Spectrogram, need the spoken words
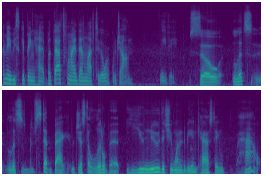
I may be skipping ahead, but that's when I then left to go work with John Levey. So let's let's step back just a little bit. You knew that you wanted to be in casting. How?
